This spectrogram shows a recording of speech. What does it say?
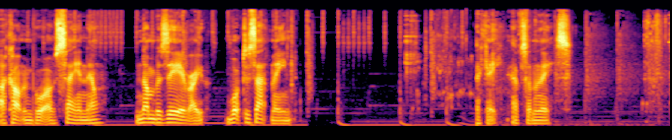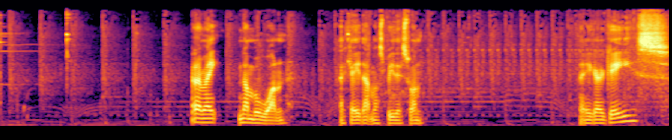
I can't remember what I was saying now. Number zero. What does that mean? Okay, have some of this. Hello, mate. Number one. Okay, that must be this one. There you go, geese.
